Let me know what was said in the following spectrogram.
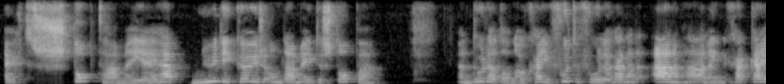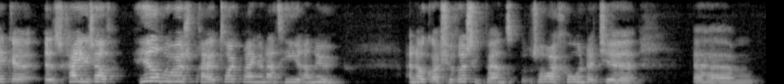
Echt stop daarmee. Jij hebt nu die keuze om daarmee te stoppen. En doe dat dan ook. Ga je voeten voelen. Ga naar de ademhaling. Ga kijken. Dus ga jezelf heel bewust terugbrengen naar het hier en nu. En ook als je rustig bent, zorg gewoon dat je um,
